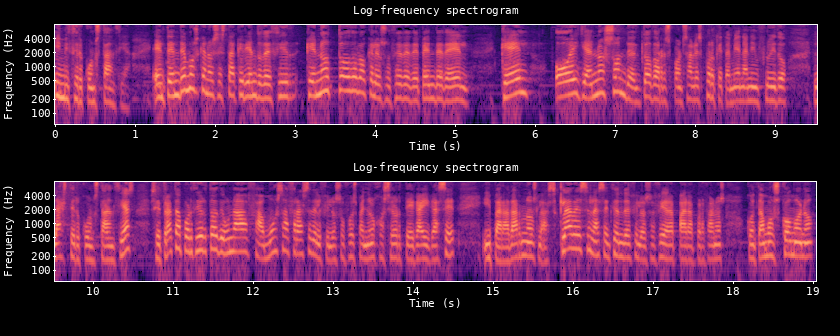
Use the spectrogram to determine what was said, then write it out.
y mi circunstancia. Entendemos que nos está queriendo decir que no todo lo que le sucede depende de él, que él o ella no son del todo responsables porque también han influido las circunstancias. Se trata, por cierto, de una famosa frase del filósofo español José Ortega y Gasset. Y para darnos las claves en la sección de filosofía para profanos, contamos, cómo no,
